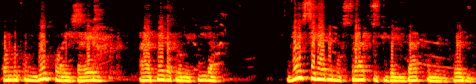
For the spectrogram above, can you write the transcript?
cuando condujo a Israel a la tierra prometida, Dios quería demostrar su fidelidad con el pueblo.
